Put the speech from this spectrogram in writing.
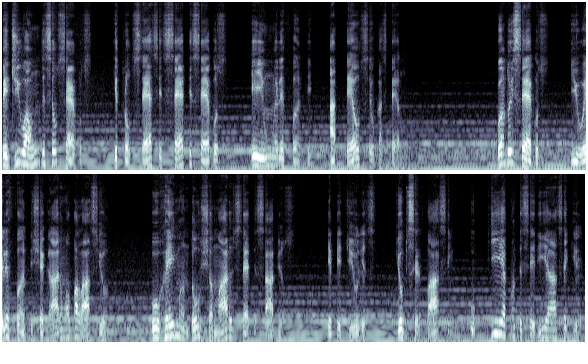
pediu a um de seus servos que trouxesse sete cegos e um elefante até o seu castelo. Quando os cegos e o elefante chegaram ao palácio, o rei mandou chamar os sete sábios e pediu-lhes que observassem o que aconteceria a seguir.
